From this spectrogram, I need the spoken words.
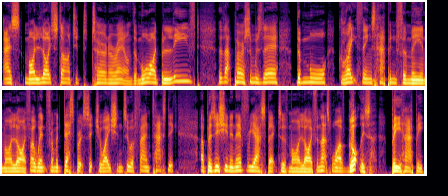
as my life started to turn around. The more I believed that that person was there, the more great things happened for me in my life. I went from a desperate situation to a fantastic uh, position in every aspect of my life. And that's why I've got this Be Happy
